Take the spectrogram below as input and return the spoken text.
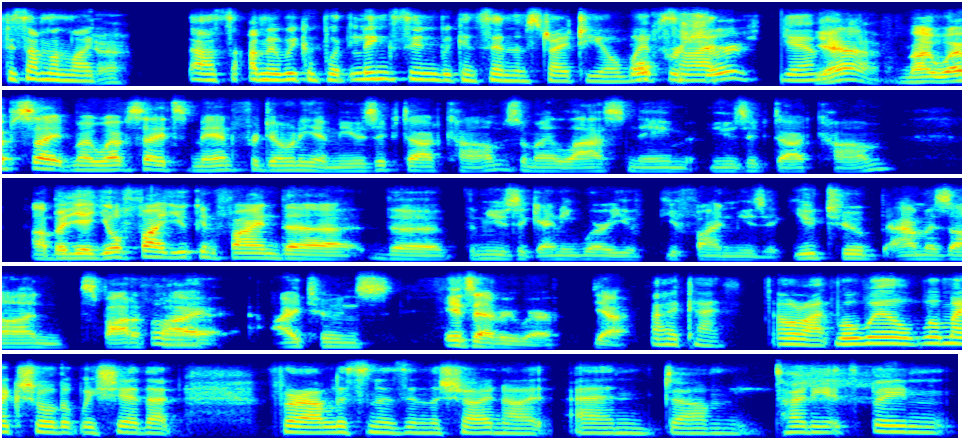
for someone like yeah. I mean, we can put links in. We can send them straight to your website. Oh, for sure. Yeah. Yeah. My website, my website's manfredoniamusic.com. So my last name music.com. Uh, but yeah, you'll find you can find the the the music anywhere you you find music. YouTube, Amazon, Spotify, iTunes. It's everywhere. Yeah. Okay. All right. Well, we'll we'll make sure that we share that for our listeners in the show note. And um, Tony, it's been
